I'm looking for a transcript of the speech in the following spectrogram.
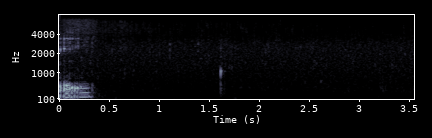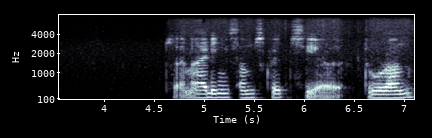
Okay. So I'm adding some scripts here to run.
